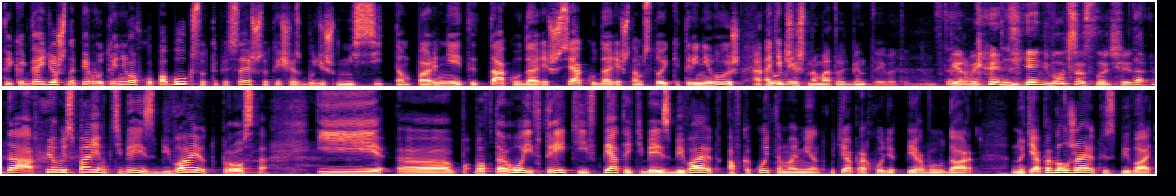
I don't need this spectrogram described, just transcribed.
ты, когда идешь на первую тренировку по боксу, ты представляешь, что ты сейчас будешь месить там парней, ты так ударишь, сяк ударишь, там стойки тренируешь. А, а ты тебе... учишь наматывать бинты в, этот, в ты... первый день, в лучшем случае. Да, да. да, в первый спарринг тебя избивают просто, и э, во второй, и в третий, и в пятый тебя избивают, а в какой-то момент у тебя проходит первый удар, но тебя продолжают избивать,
